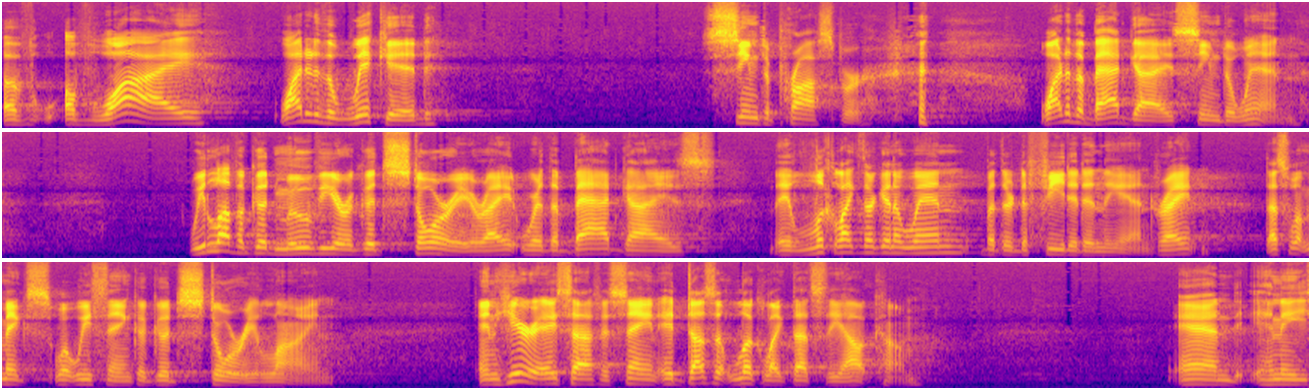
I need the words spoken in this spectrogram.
of, of why, why do the wicked seem to prosper? why do the bad guys seem to win? We love a good movie or a good story, right? Where the bad guys, they look like they're going to win, but they're defeated in the end, right? That's what makes what we think a good storyline. And here Asaph is saying it doesn't look like that's the outcome. And, and he,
